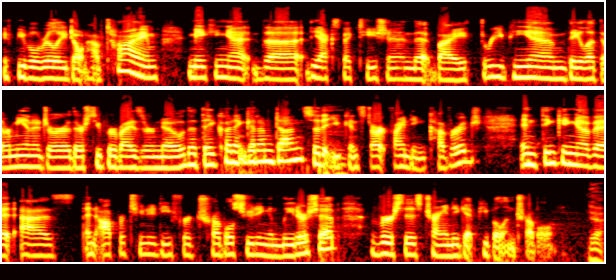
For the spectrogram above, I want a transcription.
if people really don't have time, making it the the expectation that by 3 p.m. they let their manager or their supervisor know that they couldn't get them done, so that mm-hmm. you can start finding coverage and thinking of it as an opportunity for troubleshooting and leadership versus trying to get people in trouble. Yeah.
